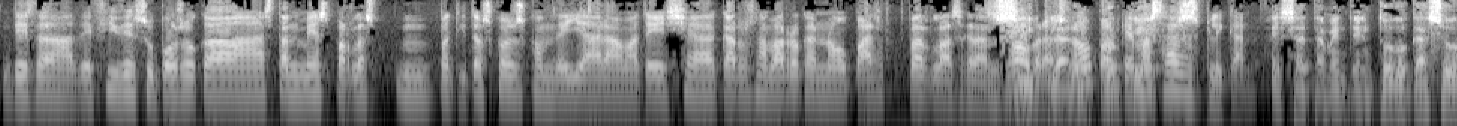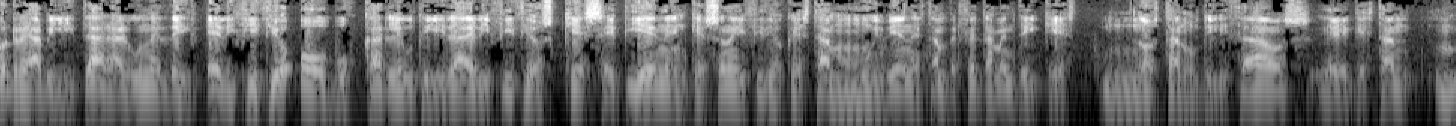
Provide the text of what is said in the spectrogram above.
Des de Decide suposo que estan més per les mm, petites coses, com deia ara mateix eh, Carlos Navarro, que no pas per les grans sí, claro, ¿no? Perquè m'estàs explicant. Exactamente. En todo caso, rehabilitar algún edificio o buscarle utilidad a edificios que se tienen, que son edificios que están muy bien, están perfectamente y que no están utilizados, eh, que están mm,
